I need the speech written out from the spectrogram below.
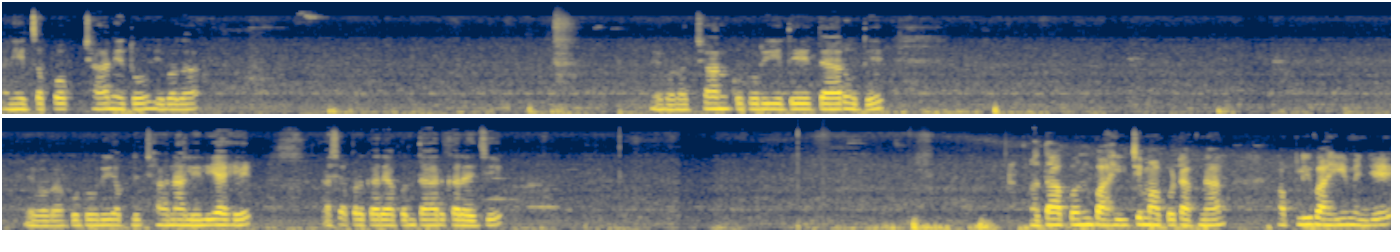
आणि याचा पप छान येतो. हे बघा. हे बघा छान कटोरी येते तयार होते. हे बघा कटोरी आपली छान आलेली आहे. अशा प्रकारे आपण तयार करायची. आता आपण बाहीचे मापं टाकणार. आपली बाही म्हणजे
